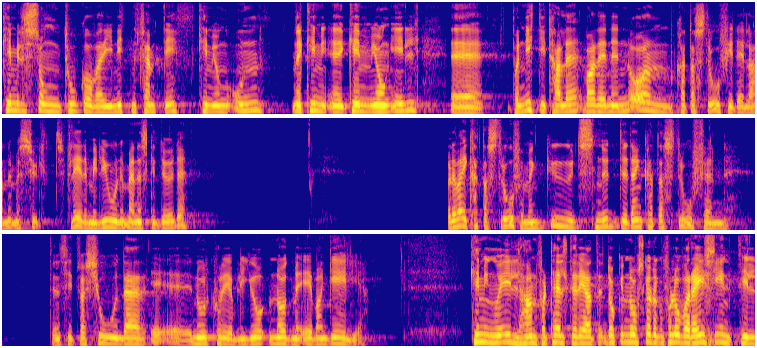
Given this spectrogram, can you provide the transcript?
Kim Il-sung tok over i 1950. Kim Jong-il Kim, eh, Kim Jong eh, På 90-tallet var det en enorm katastrofe i det landet med sult. Flere millioner mennesker døde. Og Det var en katastrofe, men Gud snudde den katastrofen til en situasjon der eh, Nord-Korea blir nådd med evangeliet. Kim Il han fortalte det at nå skal dere få lov å reise inn til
